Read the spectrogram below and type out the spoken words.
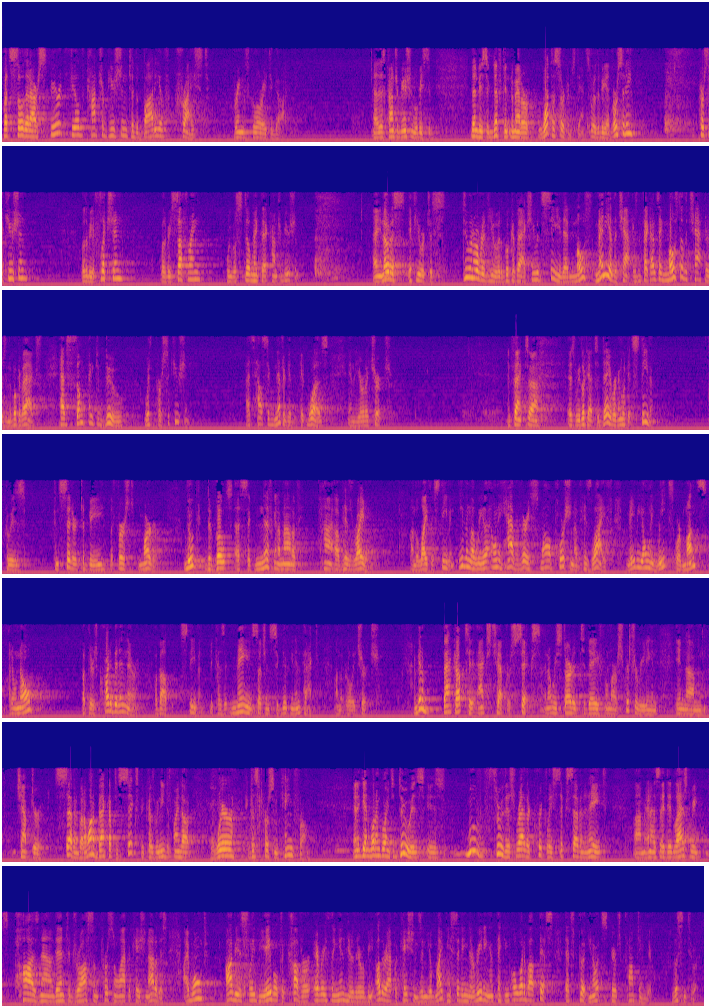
but so that our spirit filled contribution to the body of Christ brings glory to God. Now, this contribution will be, then be significant no matter what the circumstance, whether it be adversity, persecution, whether it be affliction, whether it be suffering, we will still make that contribution. Now, you notice if you were to do an overview of the book of Acts, you would see that most, many of the chapters, in fact, I would say most of the chapters in the book of Acts, have something to do with persecution. That's how significant it was in the early church. In fact, uh, as we look at today, we're going to look at Stephen, who is considered to be the first martyr. Luke devotes a significant amount of time of his writing on the life of Stephen, even though we only have a very small portion of his life, maybe only weeks or months, I don't know. But there's quite a bit in there about Stephen because it made such a significant impact on the early church. I'm going to back up to Acts chapter 6. I know we started today from our scripture reading in, in um, chapter 7, but I want to back up to 6 because we need to find out where this person came from. And again, what I'm going to do is, is move through this rather quickly, 6, 7, and 8. Um, and as I did last week, pause now and then to draw some personal application out of this. I won't obviously be able to cover everything in here. There will be other applications, and you might be sitting there reading and thinking, oh, what about this? That's good. You know what? Spirit's prompting you. Listen to it.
